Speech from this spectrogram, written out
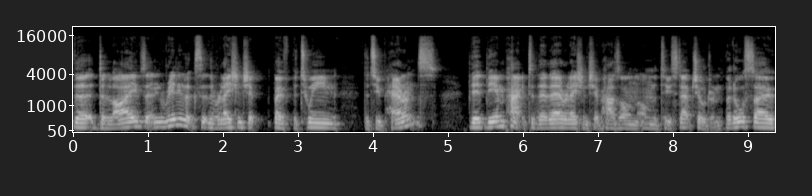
the the lives and really looks at the relationship both between the two parents the the impact that their relationship has on on the two stepchildren, but also.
